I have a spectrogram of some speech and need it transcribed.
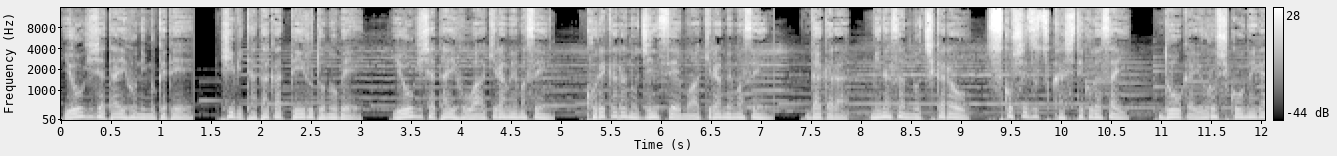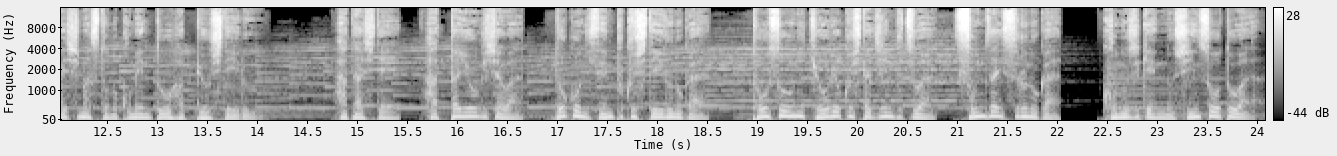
容疑者逮捕に向けて日々戦っていると述べ、容疑者逮捕は諦めません。これからの人生も諦めません。だから皆さんの力を少しずつ貸してください。どうかよろしくお願いしますとのコメントを発表している。果たして、八田容疑者はどこに潜伏しているのか、逃走に協力した人物は存在するのか、この事件の真相とは？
